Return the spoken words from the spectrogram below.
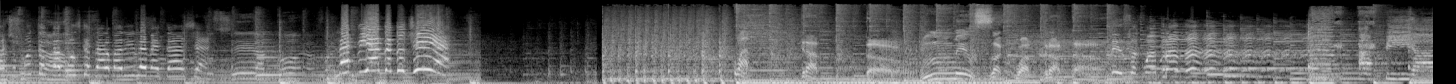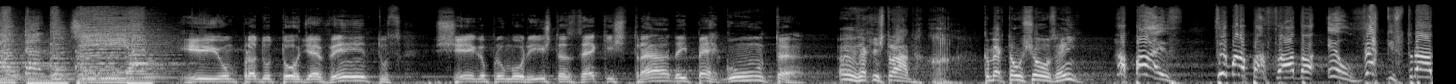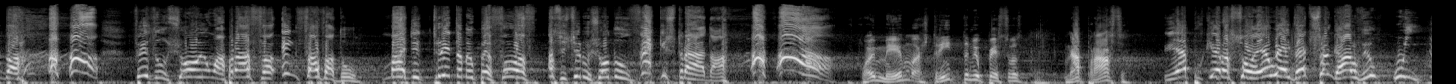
Gosto muito da música da Marília Mendonça. Você agora vai Na piada do dia! Quadrada. Mesa quadrada. Mesa quadrada. A piada do dia. E um produtor de eventos chega pro humorista Zeca Estrada e pergunta: Ô, Zeca Estrada, como é que estão os shows, hein? Rapaz, semana passada eu, Zeca Estrada, fiz um show em uma praça em Salvador. Mais de 30 mil pessoas assistiram o show do Zeca Estrada. Foi mesmo, umas 30 mil pessoas na praça. E é porque era só eu e a Ivete Sangalo, viu? Ui!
